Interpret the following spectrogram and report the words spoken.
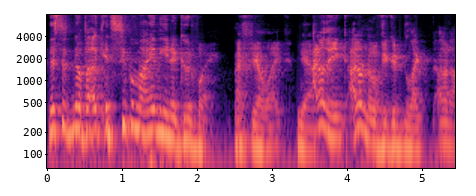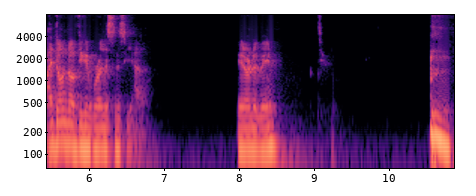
This is no, but like it's super Miami in a good way. I feel like. Yeah. I don't think I don't know if you could like I don't I don't know if you could wear this in Seattle. You know what I mean?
